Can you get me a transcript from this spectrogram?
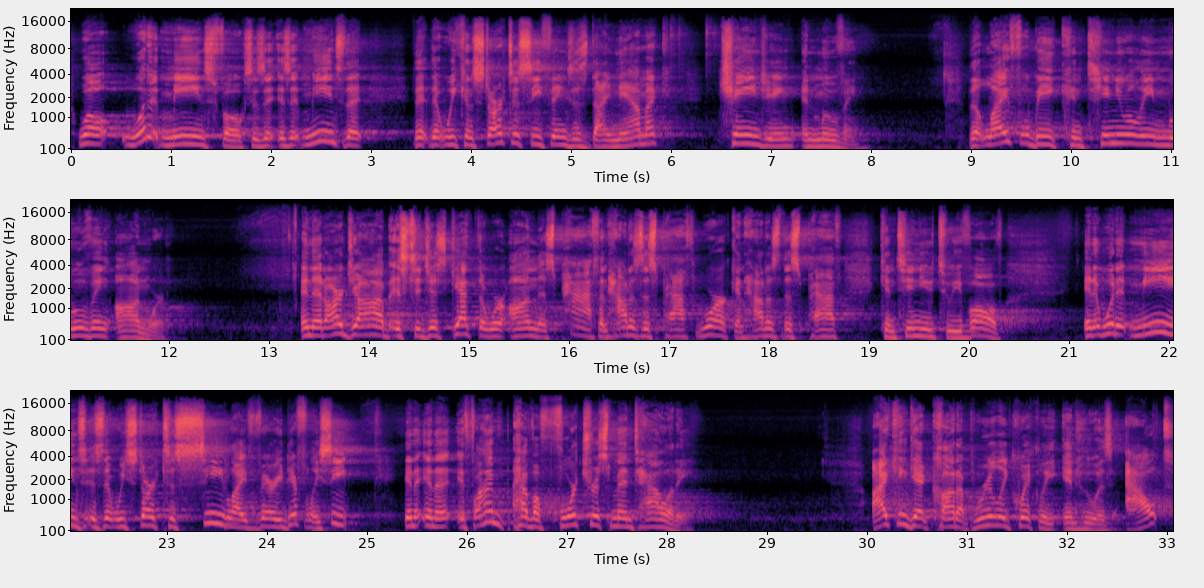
Well, what it means, folks, is it, is it means that, that, that we can start to see things as dynamic, changing, and moving. That life will be continually moving onward. And that our job is to just get that we're on this path. And how does this path work? And how does this path continue to evolve? And what it means is that we start to see life very differently. See, in a, in a, if I have a fortress mentality, I can get caught up really quickly in who is out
